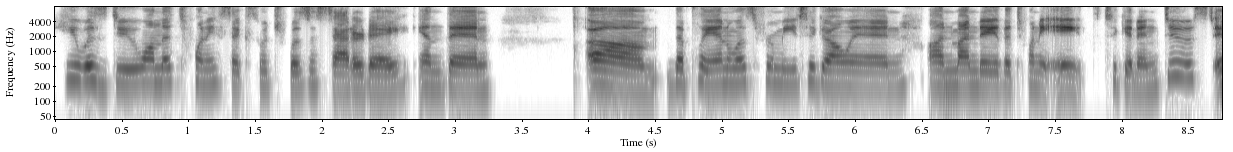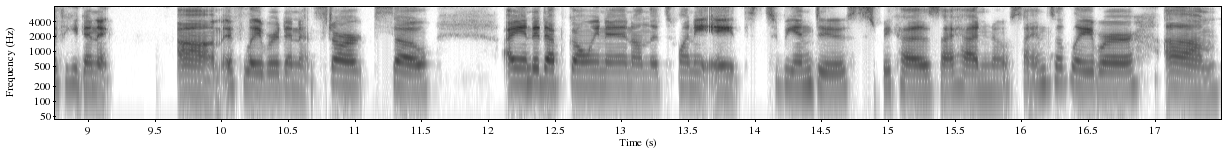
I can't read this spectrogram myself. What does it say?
he was due on the 26th, which was a Saturday. And then um, the plan was for me to go in on Monday, the 28th, to get induced if he didn't, um, if labor didn't start. So I ended up going in on the 28th to be induced because I had no signs of labor. Um,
